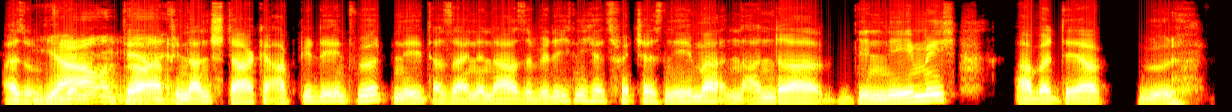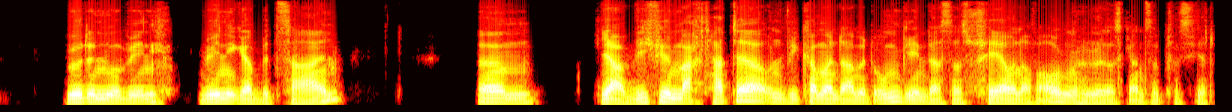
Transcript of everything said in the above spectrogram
Also ja wenn der nein. Finanzstarke abgelehnt wird, nee, da seine Nase will ich nicht als Franchise-Nehmer, ein anderer, den nehme ich, aber der würde, würde nur wenig, weniger bezahlen. Ähm, ja, wie viel Macht hat er und wie kann man damit umgehen, dass das fair und auf Augenhöhe das Ganze passiert?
